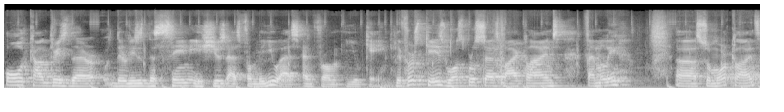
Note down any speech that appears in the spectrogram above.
all countries there there is the same issues as from the US and from UK. The first case was processed by a client's family uh, so more clients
